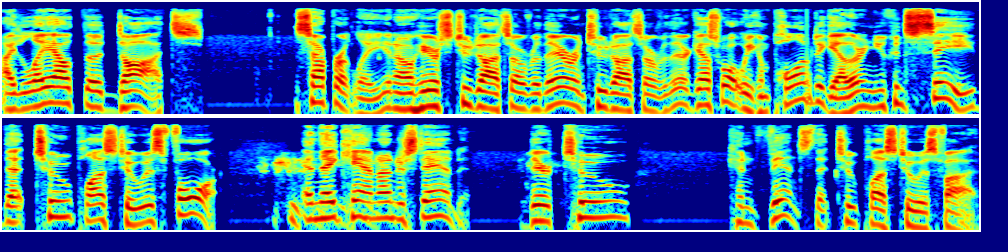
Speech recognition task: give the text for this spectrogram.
I lay out the dots separately. You know, here's two dots over there and two dots over there. Guess what? We can pull them together and you can see that 2 plus 2 is 4. And they can't understand it. they're too convinced that two plus two is five.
